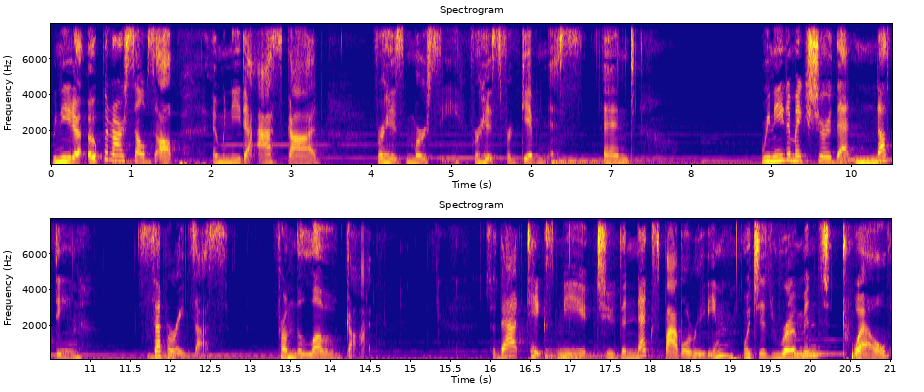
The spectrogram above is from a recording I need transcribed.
We need to open ourselves up and we need to ask God for His mercy, for His forgiveness. And we need to make sure that nothing separates us from the love of God. So that takes me to the next Bible reading, which is Romans 12,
